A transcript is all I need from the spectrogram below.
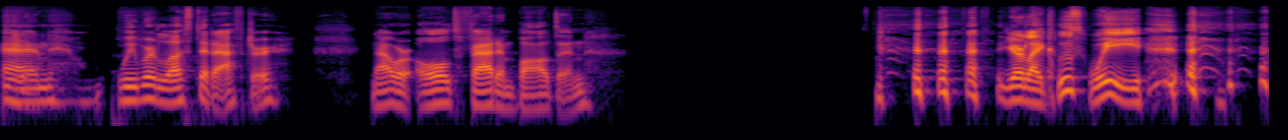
and we were lusted after. Now we're old, fat, and balding. You're like, who's we?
